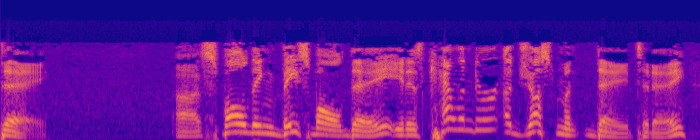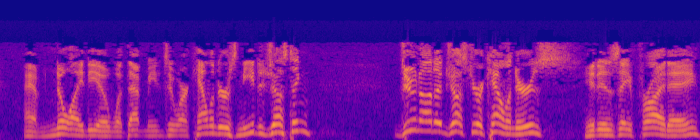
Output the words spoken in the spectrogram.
Day. Uh, Spalding Baseball Day, it is Calendar Adjustment Day today. I have no idea what that means. Do our calendars need adjusting? Do not adjust your calendars. It is a Friday.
